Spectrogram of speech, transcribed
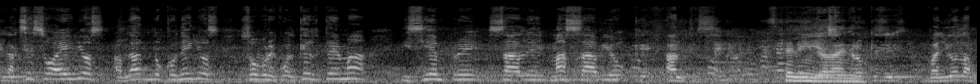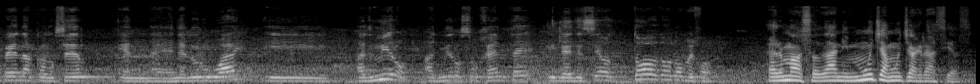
el acceso a ellos, hablando con ellos sobre cualquier tema y siempre sale más sabio que antes. Qué lindo, y eso Dani. creo que valió la pena conocer en, el Uruguay y admiro, admiro su gente y le deseo todo lo mejor. Hermoso, Dani, muchas, muchas gracias.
